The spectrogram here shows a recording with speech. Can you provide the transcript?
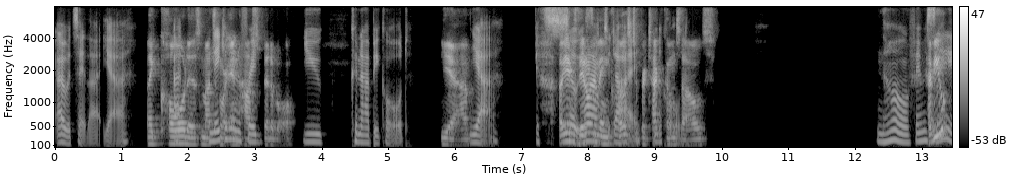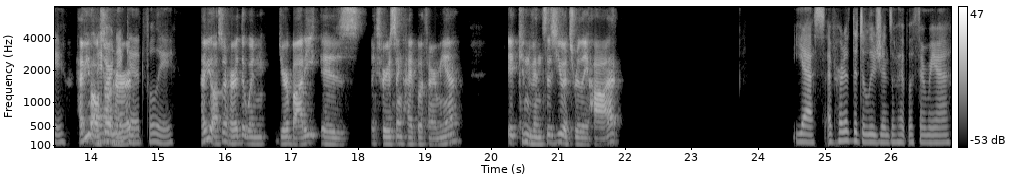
I would say that, yeah. Like uh, cold is much more Naked and Afraid- inhospitable. You could not be cold. Yeah. Yeah. It's Oh yeah, because so they don't have any to clothes to protect themselves. No, famously. Have you have you also heard? naked fully. Have you also heard that when your body is experiencing hypothermia, it convinces you it's really hot? Yes, I've heard of the delusions of hypothermia.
